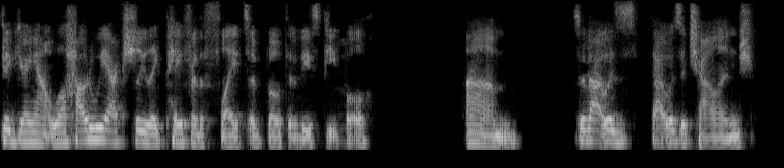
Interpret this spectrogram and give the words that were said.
figuring out, well, how do we actually like pay for the flights of both of these people? Um, so that was, that was a challenge.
